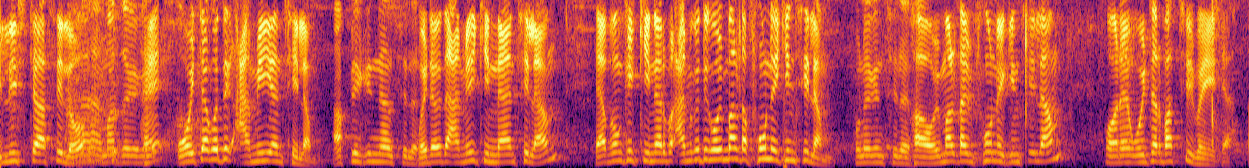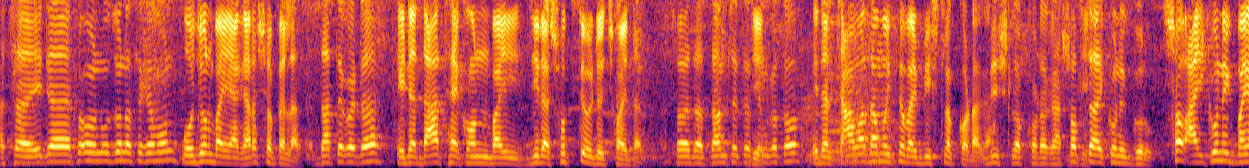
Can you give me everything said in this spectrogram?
ইলিশটা ছিল হ্যাঁ, ওইটা কোথায় আমি আনছিলাম। আপনি কিনে আনছিলেন? ওইটা হয়তো আমি কিনে আনছিলাম এবং কি কিনার আমি কোথায় ওই মালটা ফোনে কিনছিলাম। ফোনে কিনছিলেন? হ্যাঁ ওই মালটা আমি ফোনে কিনছিলাম পরে ওইটার বাচ্চুই ভাই এটা। আচ্ছা এটা এখন ওজন আছে কেমন? ওজন ভাই এগারোশো প্লাস। দাঁতে কয়টা? এটা দাঁত এখন ভাই জিরা সত্যি ওইটা ছয় দাঁত। ছয় দাঁত দাম চাইতেছেন কত? এটার চাওয়া দাম হয়েছে ভাই বিশ লক্ষ টাকা। বিশ লক্ষ টাকা সবচেয়ে আইকনিক গরু। সব আইকনিক ভাই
